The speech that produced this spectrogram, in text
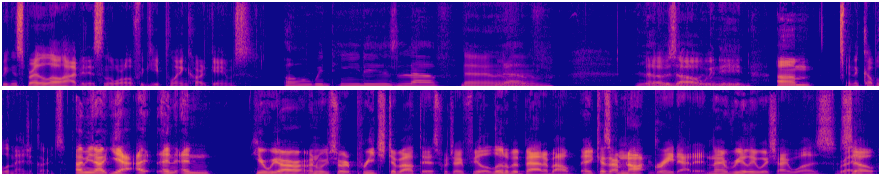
we can spread a little happiness in the world if we keep playing card games. All we need is love. Um, Love Love is all we need. Um, and a couple of magic cards. I mean, I, yeah, I, and and here we are, and we've sort of preached about this, which I feel a little bit bad about because I'm not great at it, and I really wish I was. Right. So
